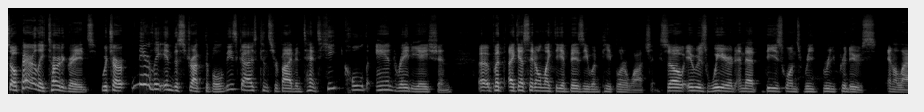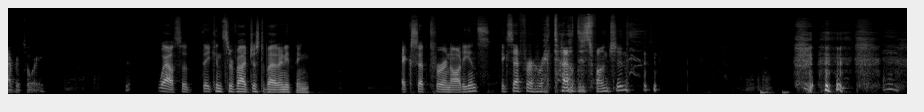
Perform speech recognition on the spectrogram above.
So apparently, tardigrades, which are nearly indestructible, these guys can survive intense heat, cold, and radiation. Uh, but I guess they don't like to get busy when people are watching. So it was weird, and that these ones re- reproduce in a laboratory. Wow, so they can survive just about anything except for an audience? Except for erectile dysfunction?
